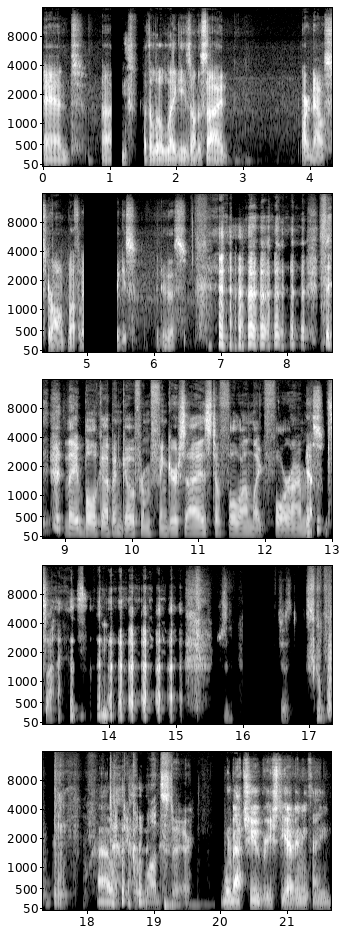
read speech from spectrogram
and uh, the little leggies on the side are now strong buff leggies. To do this. they, they bulk up and go from finger size to full on like forearm Yes. size. Mm. just, just Uh, Tentacle monster. what about you, Reese? Do you have anything?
